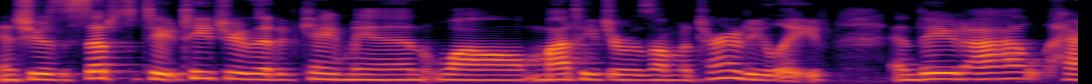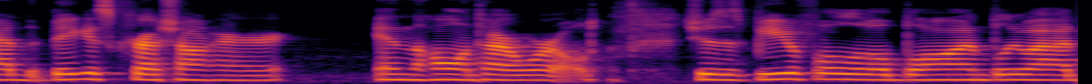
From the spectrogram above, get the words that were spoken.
and she was a substitute teacher that had came in while my teacher was on maternity leave. And dude, I had the biggest crush on her in the whole entire world. She was this beautiful little blonde, blue eyed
